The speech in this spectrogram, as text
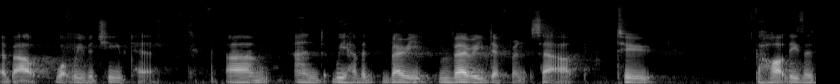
about what we've achieved here, um, and we have a very very different setup to the Hartleys, as,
